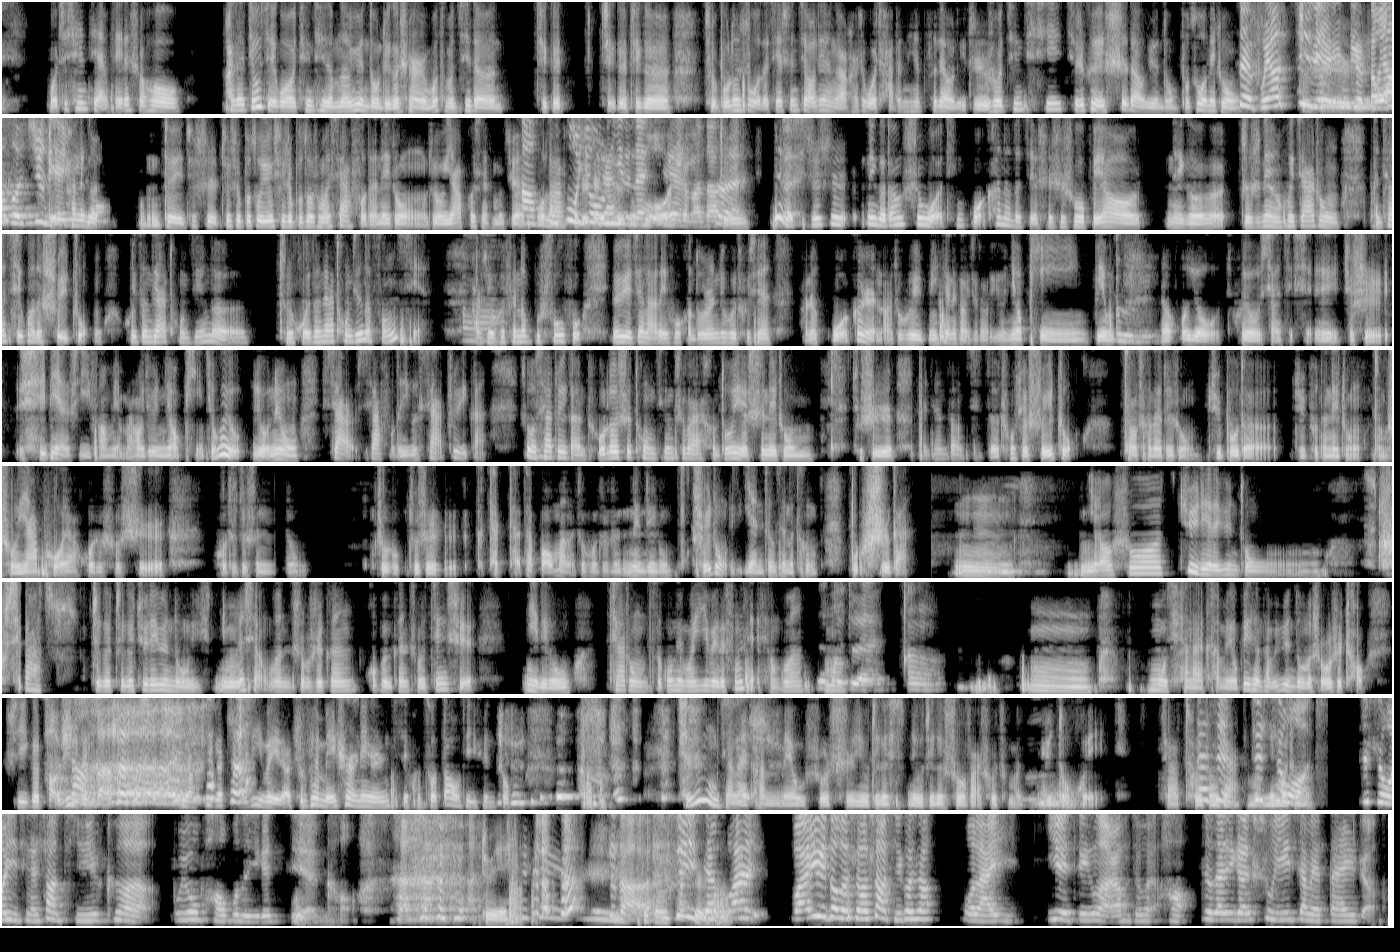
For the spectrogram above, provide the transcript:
我之前减肥的时候还在纠结过经期能不能运动这个事儿，我怎么记得这个这个这个，就不论是我的健身教练啊，还是我查的那些资料里，只是说经期其实可以适当运动，不做那种对，不要剧烈运动，不要做剧烈运动。嗯，对，就是就是不做，尤其是不做什么下腹的那种这种压迫性，什么卷腹啦，或者是卷腹什么的。对，那个其实是那个当时我听我看到的解释是说，不要那个，就是那样会加重盆腔器官的水肿，会增加痛经的，就是会增加痛经的风险。而且会非常不舒服，因为月经来了以后，很多人就会出现，反正我个人呢，就会明显的感觉到有尿频，别，然后会有会有像呃，就是稀便是一方面嘛，然后就是尿频，就会有有那种下下腹的一个下坠感。这种下坠感除了是痛经之外，很多也是那种就是盆腔脏器的充血水肿造成的这种局部的局部的那种怎么说压迫呀，或者说是或者就是那种。就就是它它它饱满了之后，就是那那种水肿炎症性的疼不适感。嗯，你要说剧烈的运动，下这个这个剧烈运动，你们想问是不是跟会不会跟什么经血逆流加重子宫内膜异位的风险相关吗？对对对，嗯嗯。目前来看没有，毕竟他们运动的时候是朝是一个直立位的，对啊，是一个直立位的，除非没事儿，那个人喜欢做倒立运动。其实目前来看，没有说是有这个有这个说法，说什么运动会加会增加这是我这是我以前上体育课不用跑步的一个借口。对，是的，就以前不爱不爱运动的时候，上体育课说我来。月经了，然后就会好，就在这个树荫下面待着。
